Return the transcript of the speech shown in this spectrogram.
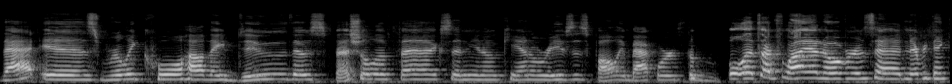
that is really cool how they do those special effects and you know keanu reeves is falling backwards the bullets are flying over his head and everything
